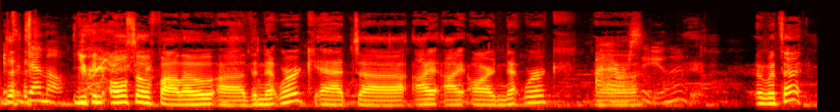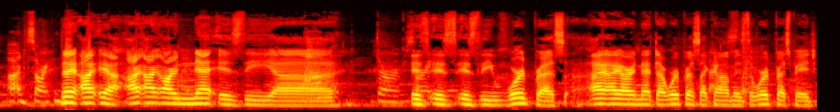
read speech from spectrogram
It's a demo. You can also follow uh, the network at uh, IIR Network. Uh, IRC, isn't it? Uh, What's that? Uh, I'm sorry. No, I, yeah, IIR Net is the uh, Durr, is, is is the WordPress. IIRnet.wordpress.com is the WordPress page,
